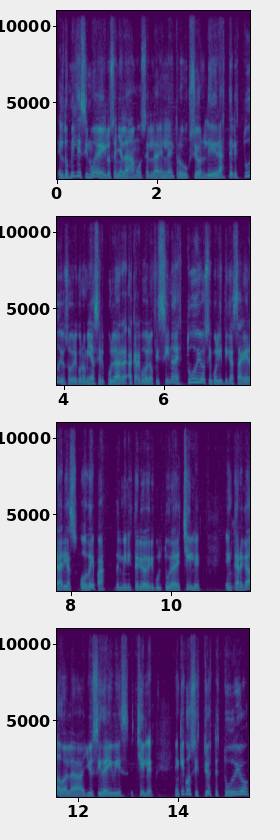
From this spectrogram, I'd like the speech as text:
el 2019, y lo señalábamos en la, en la, introducción, lideraste el estudio sobre economía circular a cargo de la Oficina de Estudios y Políticas Agrarias, ODEPA, del Ministerio de Agricultura de Chile, encargado a la UC Davis Chile. ¿En qué consistió este estudio?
